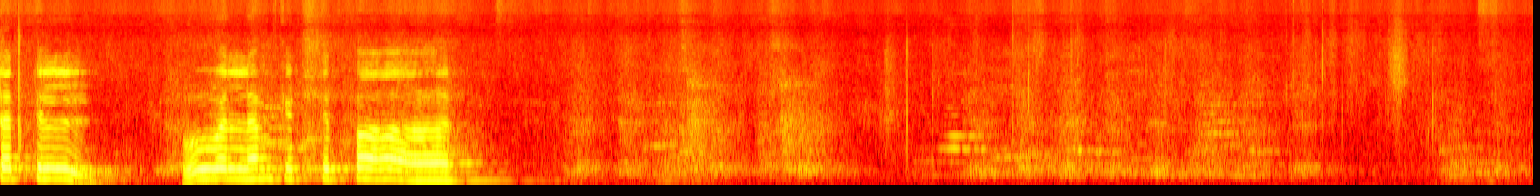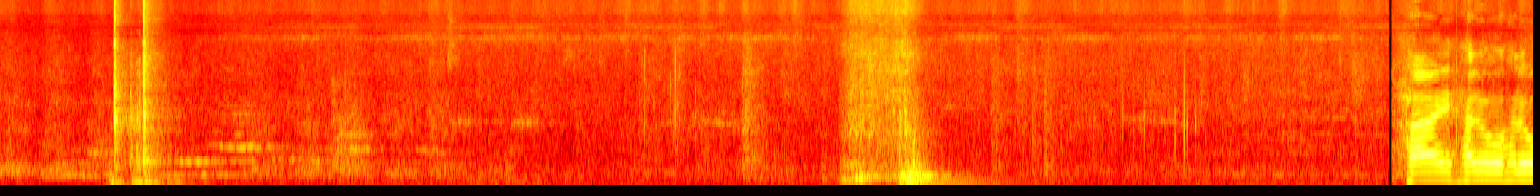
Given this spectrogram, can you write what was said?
തൊട്ടത്തിൽ പൂവെല്ലാം കെട്ടുപ്പാർ. Hi hello hello.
